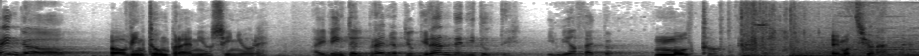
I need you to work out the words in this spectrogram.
Bingo! Ho vinto un premio, signore. Hai vinto il premio più grande di tutti. Il mio affetto. Molto emozionante.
